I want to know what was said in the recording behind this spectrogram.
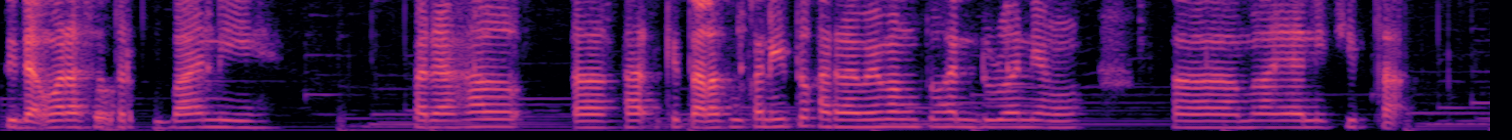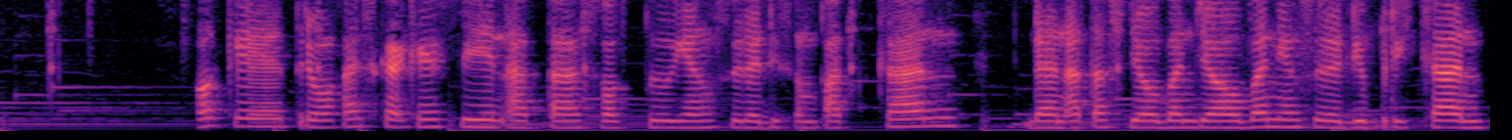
tidak merasa terbebani. Padahal uh, kita lakukan itu karena memang Tuhan duluan yang uh, melayani kita. Oke, terima kasih Kak Kevin atas waktu yang sudah disempatkan dan atas jawaban-jawaban yang sudah diberikan.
